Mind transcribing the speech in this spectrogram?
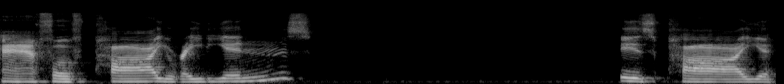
half of pi radians is pi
